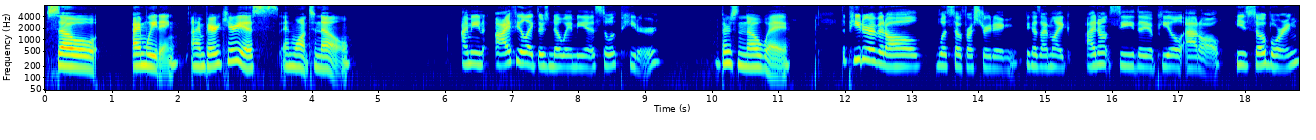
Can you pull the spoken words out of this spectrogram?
So I'm waiting. I'm very curious and want to know. I mean, I feel like there's no way Mia is still with Peter. There's no way. The Peter of it all was so frustrating because I'm like, I don't see the appeal at all. He's so boring.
